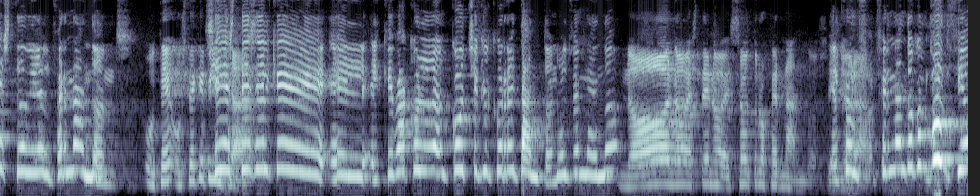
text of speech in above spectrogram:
esto del Fernandons. ¿Usted, usted qué Sí, pincha? este es el que, el, el que va con el coche que corre tanto, ¿no, el Fernando? No, no, este no, es otro Fernando. El señora. con- Fernando Confuncio.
